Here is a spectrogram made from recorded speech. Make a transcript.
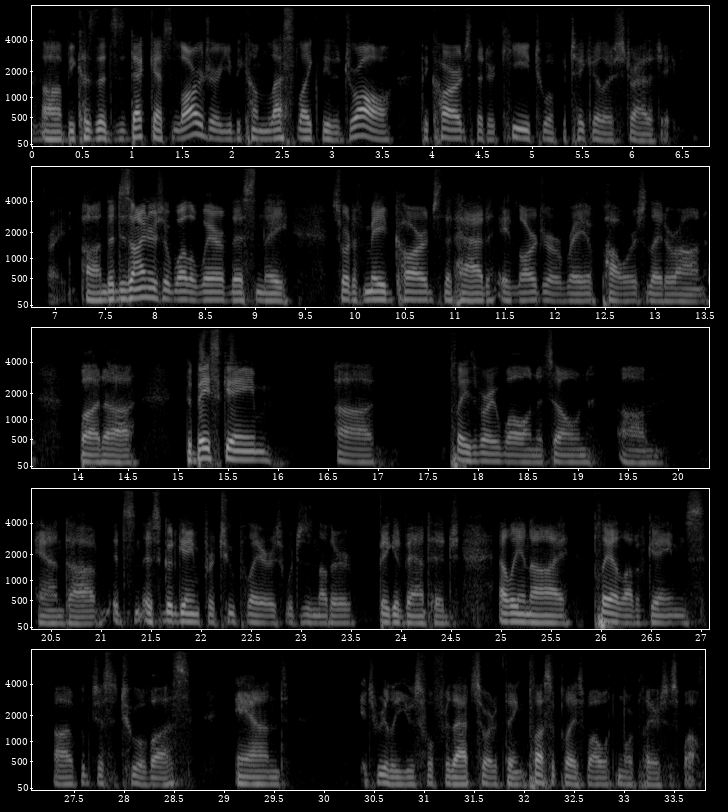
Uh, because as the deck gets larger, you become less likely to draw the cards that are key to a particular strategy. Right. Uh, the designers are well aware of this, and they sort of made cards that had a larger array of powers later on. But uh, the base game uh, plays very well on its own, um, and uh, it's it's a good game for two players, which is another big advantage. Ellie and I play a lot of games uh, with just the two of us, and it's really useful for that sort of thing. Plus, it plays well with more players as well.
